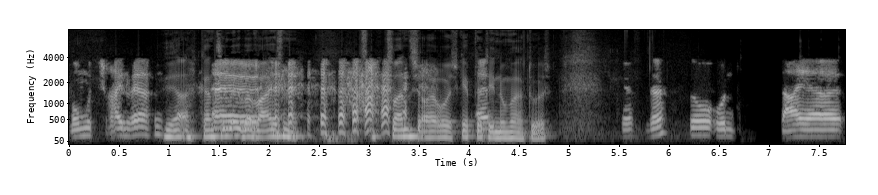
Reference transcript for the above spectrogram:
wo muss ich reinwerfen? Ja, kannst du mir äh, überweisen. 20 Euro, ich gebe dir die äh, Nummer durch. Ja, ne? So, und daher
